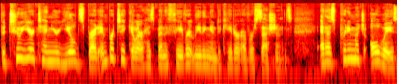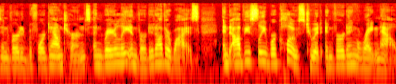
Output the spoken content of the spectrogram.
The two year, 10 year yield spread, in particular, has been a favorite leading indicator of recessions. It has pretty much always inverted before downturns and rarely inverted otherwise. And obviously, we're close to it inverting right now.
